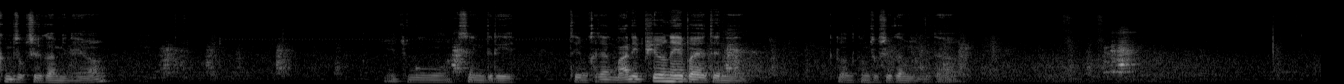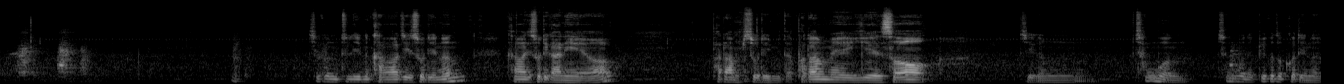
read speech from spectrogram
금속 질감이네요. 예, 중국 학생들이 보면 가장 많이 표현해 봐야 되는 그런 금속 질감입니다. 지금 들리는 강아지 소리는 강아지 소리가 아니에요. 바람 소리입니다. 바람에 의해서 지금 창문, 창문에 삐그덕거리는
